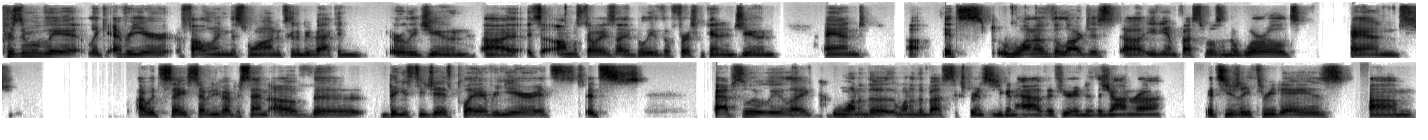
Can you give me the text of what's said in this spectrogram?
presumably, like every year following this one, it's going to be back in early June. Uh, it's almost always, I believe, the first weekend in June. And uh, it's one of the largest uh, EDM festivals in the world, and I would say 75% of the biggest DJs play every year. It's it's absolutely like one of the one of the best experiences you can have if you're into the genre. It's usually three days. Um,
